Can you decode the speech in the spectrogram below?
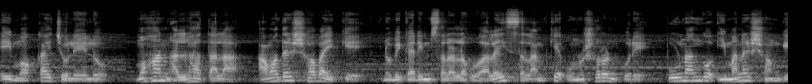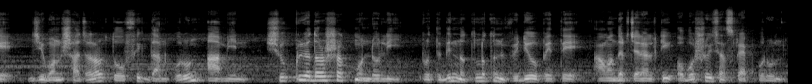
এই মক্কায় চলে এলো। মহান আল্লাহ তালা আমাদের সবাইকে নবী করিম সাল্লাহু আলাইসাল্লামকে অনুসরণ করে পূর্ণাঙ্গ ইমানের সঙ্গে জীবন সাজানোর তৌফিক দান করুন, আমিন। সুপ্রিয় দর্শক মণ্ডলী, প্রতিদিন নতুন নতুন ভিডিও পেতে আমাদের চ্যানেলটি অবশ্যই সাবস্ক্রাইব করুন।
